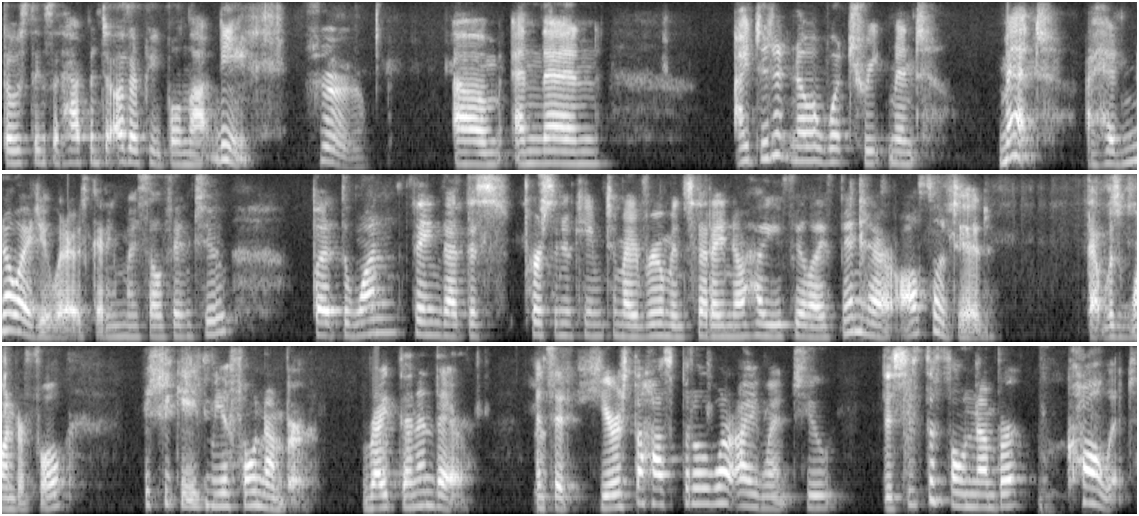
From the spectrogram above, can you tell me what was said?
those things that happen to other people, not me. Sure. Um, and then I didn't know what treatment meant. I had no idea what I was getting myself into. But the one thing that this person who came to my room and said, I know how you feel, I've been there, also did, that was wonderful, is she gave me a phone number right then and there and said, Here's the hospital where I went to. This is the phone number. Call it.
